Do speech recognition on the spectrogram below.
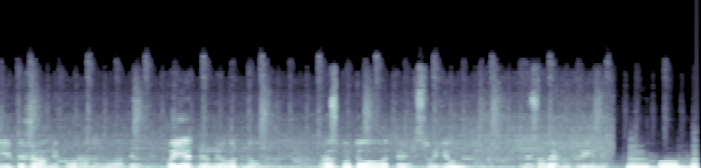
і державних органів влади, поєднані в одному розбудовувати свою незалежну країну.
